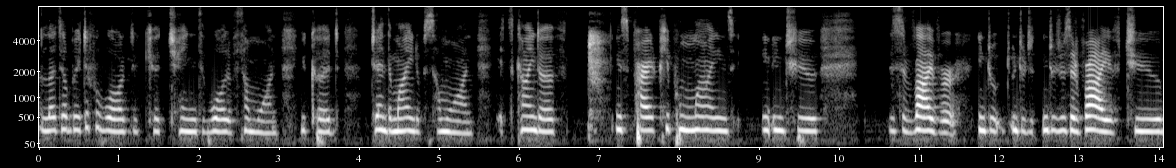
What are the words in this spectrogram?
a little beautiful word, you could change the world of someone. You could change the mind of someone. It's kind of inspired people's minds in, into the survivor, into into into to survive, to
